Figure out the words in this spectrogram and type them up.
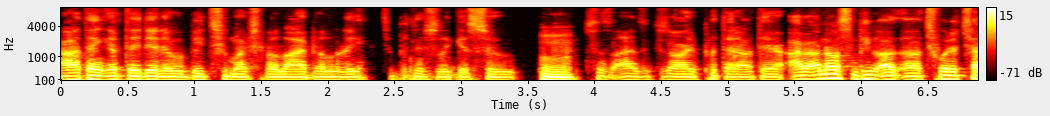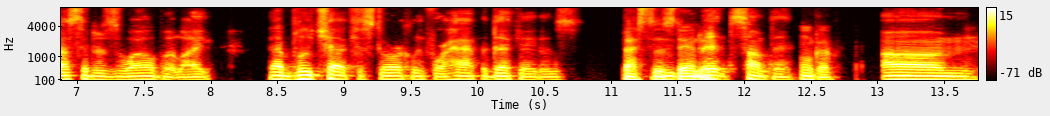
I think if they did, it would be too much of a liability to potentially get sued. Mm. Since Isaac has already put that out there, I, I know some people uh, uh, Twitter tested it as well, but like that blue check historically for half a decade is That's the standard. meant something. Okay. Um,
